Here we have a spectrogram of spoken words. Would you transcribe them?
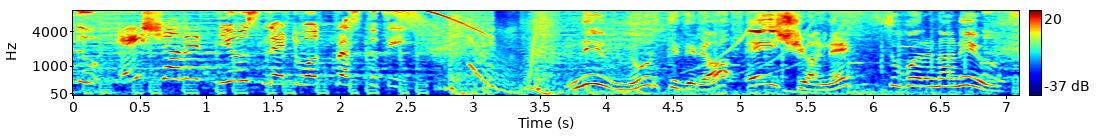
ಇದು ಏಷ್ಯಾನೆಟ್ ನ್ಯೂಸ್ ನೆಟ್ವರ್ಕ್ ಪ್ರಸ್ತುತಿ. ನೀವು ನೋಡ್ತಿದ್ದೀರಾ ಏಷ್ಯಾ ನೆಟ್ ಸುವರ್ಣ ನ್ಯೂಸ್.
